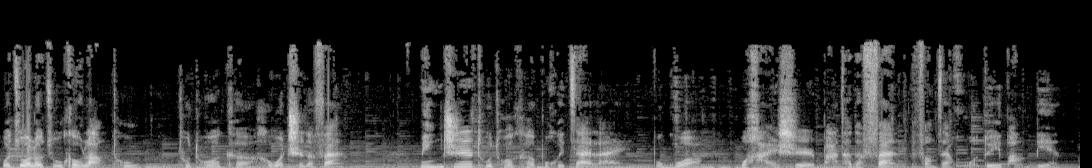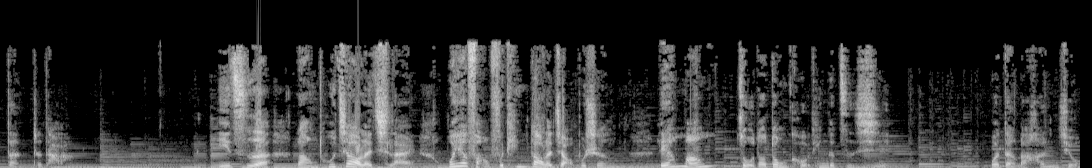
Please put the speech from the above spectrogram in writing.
我做了足够朗图、土托克和我吃的饭，明知土托克不会再来，不过。我还是把他的饭放在火堆旁边等着他。一次，朗图叫了起来，我也仿佛听到了脚步声，连忙走到洞口听个仔细。我等了很久，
